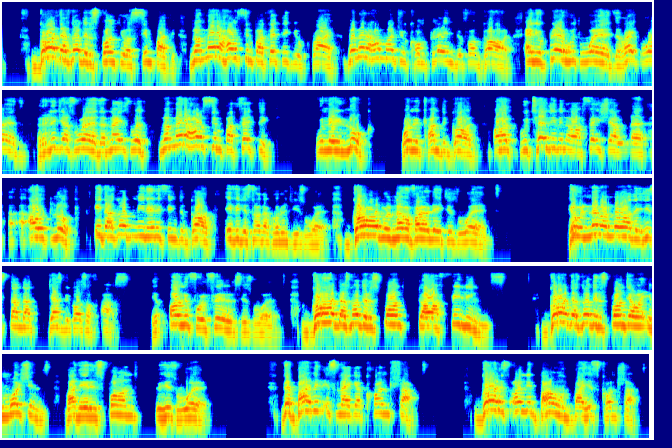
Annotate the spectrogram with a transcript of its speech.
God does not respond to your sympathy. No matter how sympathetic you cry, no matter how much you complain before God and you play with words, right words, religious words, and nice words, no matter how sympathetic we may look when we come to God, or we change even our facial uh, uh outlook, it does not mean anything to God if it is not according to his word. God will never violate his word. He will never lower his standard just because of us. He only fulfills his word. God does not respond to our feelings. God does not respond to our emotions, but he responds to his word. The Bible is like a contract. God is only bound by his contract,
